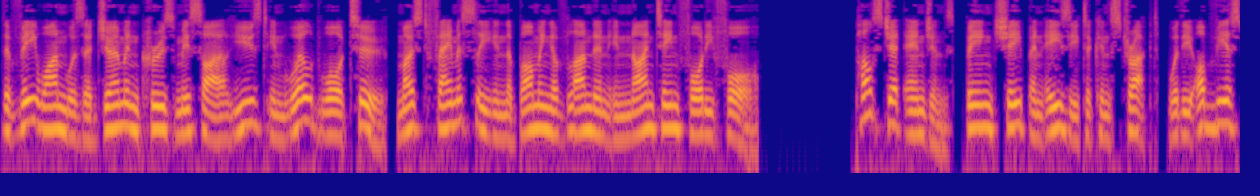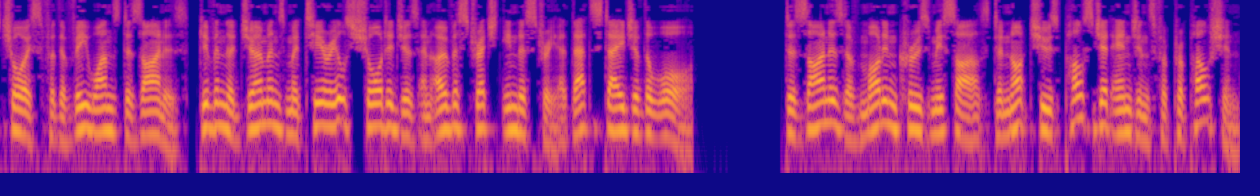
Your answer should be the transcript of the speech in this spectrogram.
The V-1 was a German cruise missile used in World War II, most famously in the bombing of London in 1944. Pulsejet engines, being cheap and easy to construct, were the obvious choice for the V-1's designers, given the Germans' materials shortages and overstretched industry at that stage of the war. Designers of modern cruise missiles do not choose pulsejet engines for propulsion,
